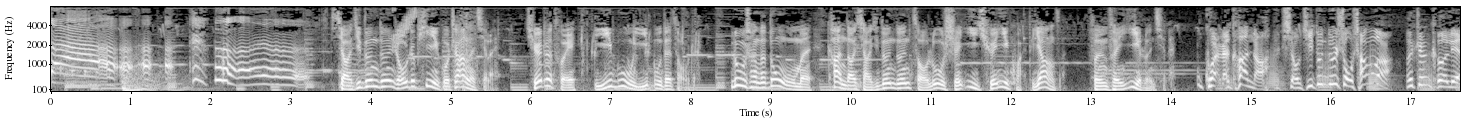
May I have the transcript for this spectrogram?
啊！小鸡墩墩揉着屁股站了起来，瘸着腿一步一步的走着。路上的动物们看到小鸡墩墩走路时一瘸一拐的样子，纷纷议论起来。快来看呐，小鸡墩墩受伤了，真可怜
